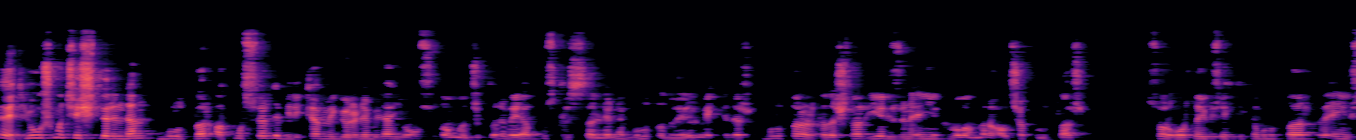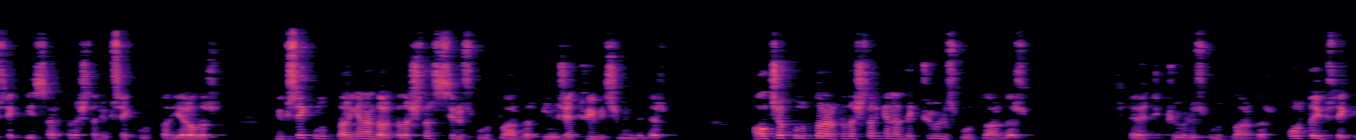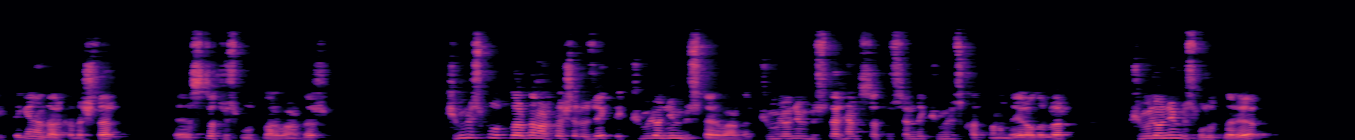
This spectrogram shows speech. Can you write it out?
Evet, yoğuşma çeşitlerinden bulutlar atmosferde biriken ve görülebilen yoğun su damlacıkları veya buz kristallerine bulut adı verilmektedir. Bulutlar arkadaşlar yeryüzüne en yakın olanlara alçak bulutlar, sonra orta yükseklikte bulutlar ve en yüksekliği ise arkadaşlar yüksek bulutlar yer alır. Yüksek bulutlar genelde arkadaşlar sirüs bulutlardır, ince tüy biçimindedir. Alçak bulutlar arkadaşlar genelde kümülüs bulutlardır. Evet, kümülüs bulutlardır. Orta yükseklikte genelde arkadaşlar e, statüs bulutlar vardır. Kümülüs bulutlardan arkadaşlar özellikle kümülonimbüsler vardır. Kümülonimbüsler hem statüs hem de kümülüs katmanında yer alırlar. Kümülonimbüs bulutları,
